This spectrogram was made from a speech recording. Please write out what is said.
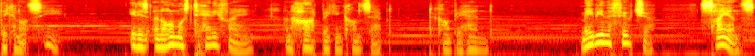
they cannot see. It is an almost terrifying and heartbreaking concept to comprehend. Maybe in the future, science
